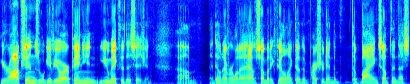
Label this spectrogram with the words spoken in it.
your options. We'll give you our opinion. You make the decision. Um, and don't ever want to have somebody feeling like they've been pressured into to buying something. That's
